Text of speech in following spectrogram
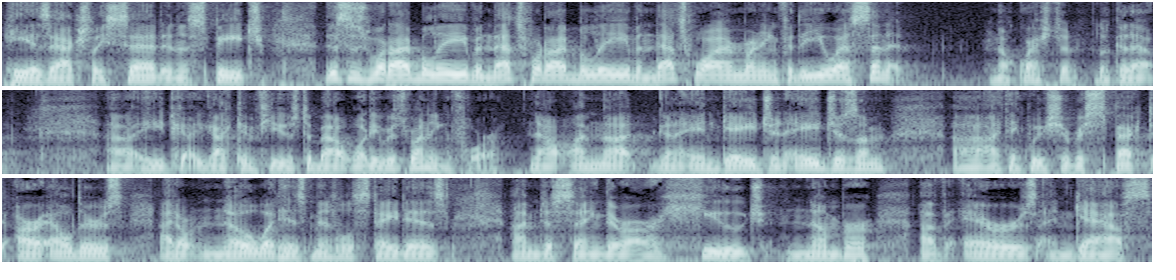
he has actually said in a speech, This is what I believe, and that's what I believe, and that's why I'm running for the U.S. Senate. No question. Look it up. Uh, he, got, confused about what he was running for. Now, I'm not going to engage in ageism. Uh, I think we should respect our elders. I don't know what his mental state is. I'm just saying there are a huge number of errors and gaffes,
